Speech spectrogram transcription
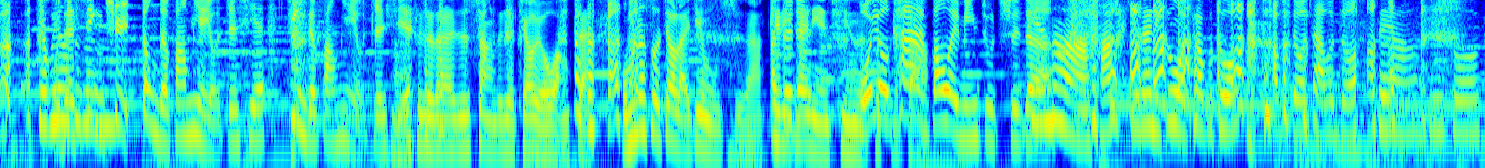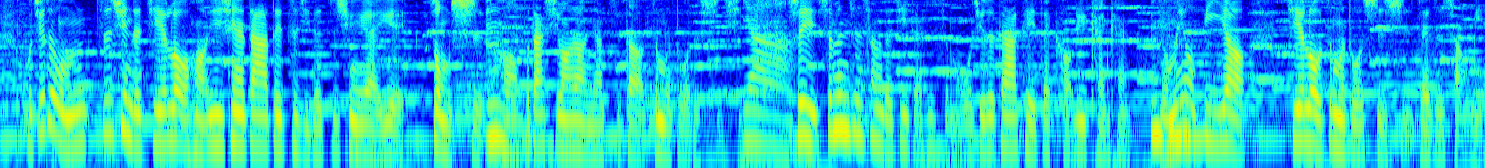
要不要这个兴趣动的方面有这些，静的方面有这啊些。这个大概就是上这个交友网站，我们那时候叫来电五十啊对太年轻了，我有看包伟明主持的，天哪，哈，原来你跟我差不多。差不多差不多。对啊，就是说，我觉得我们资讯的揭露哈，因为现在大家对自己的资讯越来越重视哈，嗯不大希望让人家知道这么多的事情。呀，所以身份证上的记载是什么？我觉得大家可以再考虑看看，嗯有没有必要揭露这么多事实在这上面。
